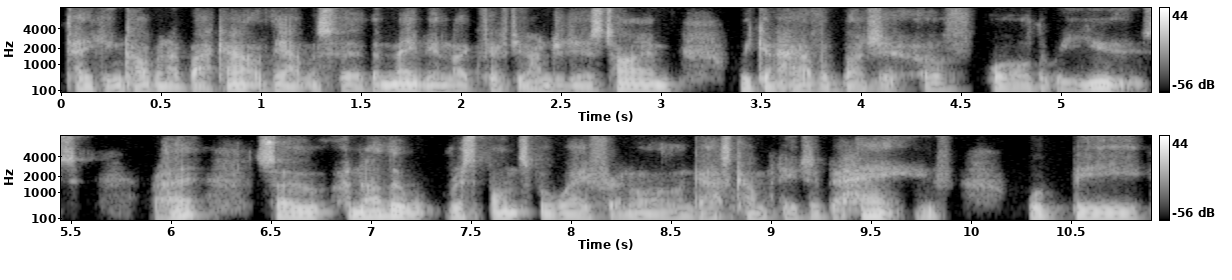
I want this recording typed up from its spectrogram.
taking carbon back out of the atmosphere, then maybe in like 50 or 100 years' time, we can have a budget of oil that we use, right? So, another responsible way for an oil and gas company to behave would be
